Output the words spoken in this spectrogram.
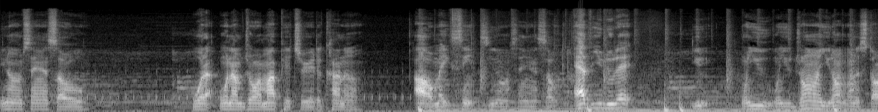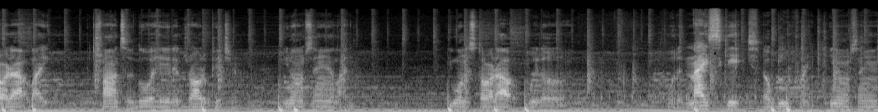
you know what I'm saying? So what I, when I'm drawing my picture it'll kind of all make sense you know what I'm saying? So after you do that you when you when you drawing you don't want to start out like trying to go ahead and draw the picture. You know what I'm saying? Like you want to start out with a with a nice sketch a blueprint. You know what I'm saying?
